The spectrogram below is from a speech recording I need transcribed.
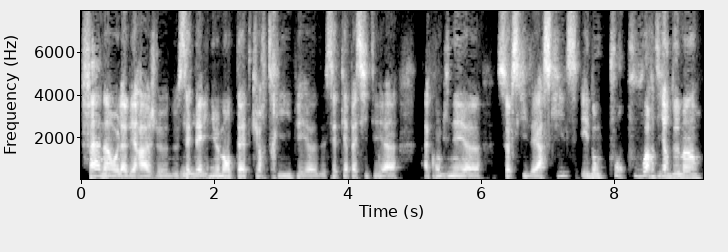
fan hein, au labérage de, cet alignement tête, cœur, trip et euh, de cette capacité à, combiner euh, soft skills et hard skills. Et donc, pour pouvoir dire demain,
